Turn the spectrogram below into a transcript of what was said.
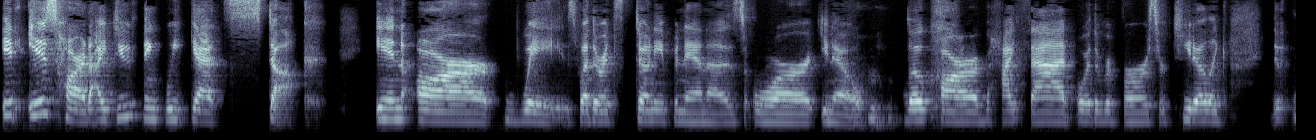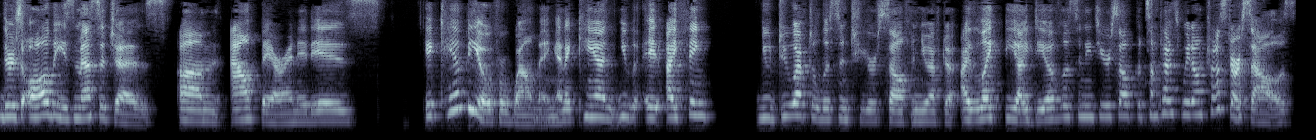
it is hard. I do think we get stuck in our ways, whether it's don't eat bananas or, you know, low carb, high fat, or the reverse or keto. Like there's all these messages um, out there, and it is, it can be overwhelming and it can, you, it, I think you do have to listen to yourself and you have to i like the idea of listening to yourself but sometimes we don't trust ourselves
